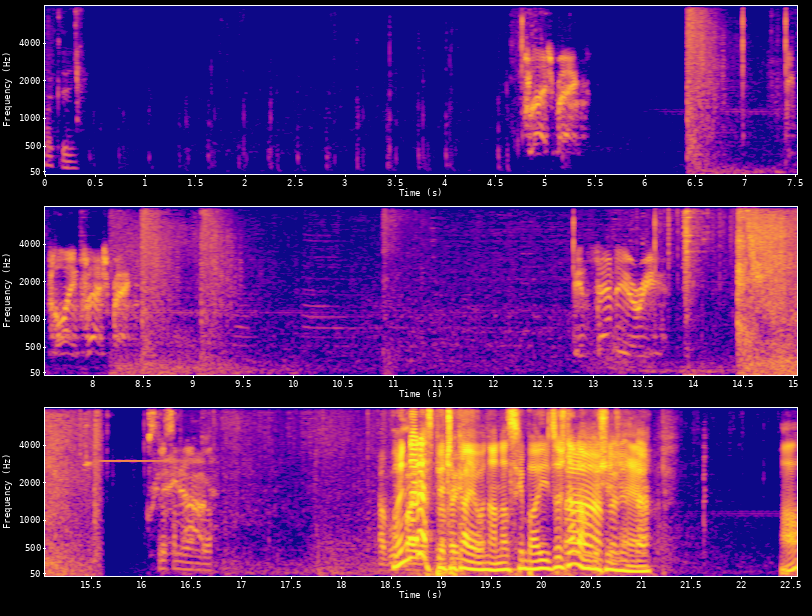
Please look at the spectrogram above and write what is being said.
Okej. Skracam longa. A No i na respie czekają na nas chyba i coś na A, longu się pewnie dzieje. tak. O.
